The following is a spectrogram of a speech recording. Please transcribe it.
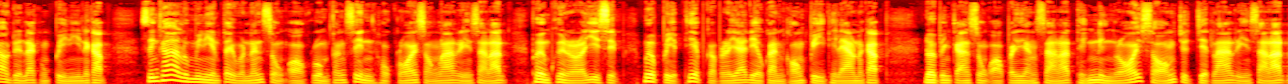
9 เดือนแรกของปีนี้นะครับสินค้าอลูมิเนียมไต้หวันนั้นส่งออกรวมทั้งสิ้น 602 ล้านเหรียญสหรัฐ เพิ่มขึ้นร้อยละ20เมื่อเปรียบเทียบกับระยะเดียวกันของปีที่แล้วนะครับโดยเป็นการส่งออกไปยังสหรัฐถึง 102.7 ล้านเหรียญสหรัฐ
